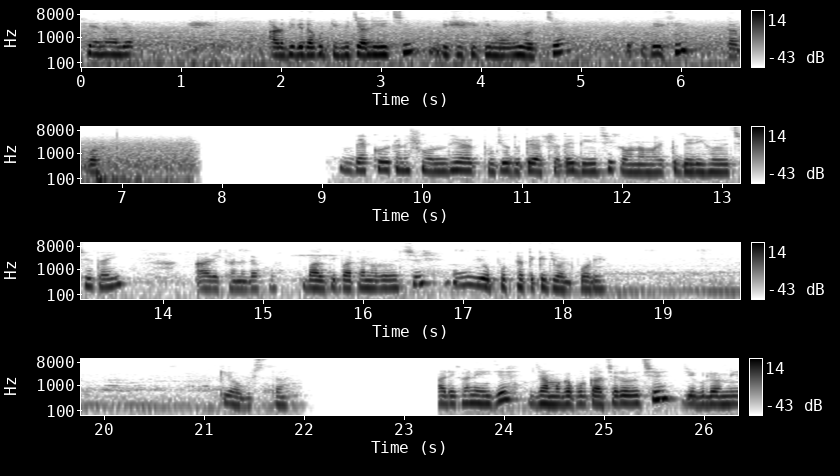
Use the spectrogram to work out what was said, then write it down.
খেয়ে নেওয়া যাক। আর ওদিকে দেখো টিভি চালিয়েছি, দেখি কী কী মুভি হচ্ছে। একটু দেখি, তারপর। দেখো এখানে সন্ধে আর পুজো দুটো একসাথে দিয়েছি, কারণ আমার একটু দেরি হয়েছে তাই। আর এখানে দেখো বালতি পাতানো রয়েছে, ওই ওপরটা থেকে জল পড়ে। কি অবস্থা? আর এখানে এই যে জামা কাপড় কাচা রয়েছে, যেগুলো আমি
